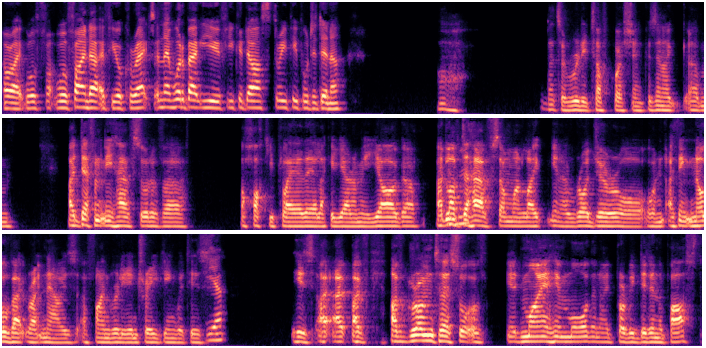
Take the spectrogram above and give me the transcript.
all right. We'll f- we'll find out if you're correct. And then what about you? If you could ask three people to dinner, Oh, that's a really tough question because then I um I definitely have sort of a a hockey player there like a Jaromir Jagr. I'd love to Mhm. have someone like, you know, Roger or or I think Novak right now is I find really intriguing with his yeah, his I, I I've I've grown to sort of admire him more than I probably did in the past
